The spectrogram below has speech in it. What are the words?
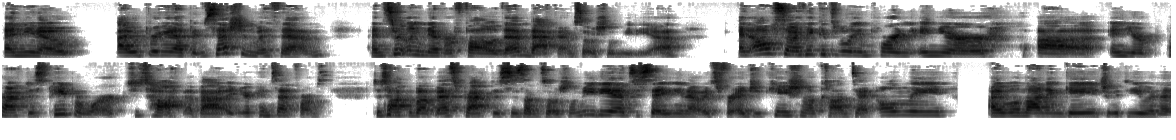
And, you know, I would bring it up in session with them and certainly never follow them back on social media. And also, I think it's really important in your uh, in your practice paperwork to talk about in your consent forms to talk about best practices on social media. To say, you know, it's for educational content only. I will not engage with you in a,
